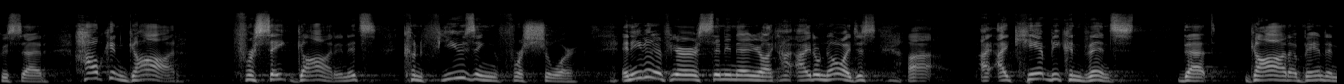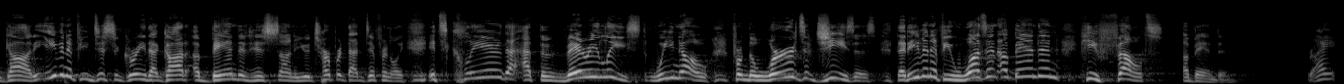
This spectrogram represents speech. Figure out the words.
who said, How can God forsake God? And it's confusing for sure. And even if you're sitting there and you're like, I, I don't know, I just, uh, I, I can't be convinced that God abandoned God. Even if you disagree that God abandoned his son, you interpret that differently. It's clear that at the very least, we know from the words of Jesus that even if he wasn't abandoned, he felt abandoned, right?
